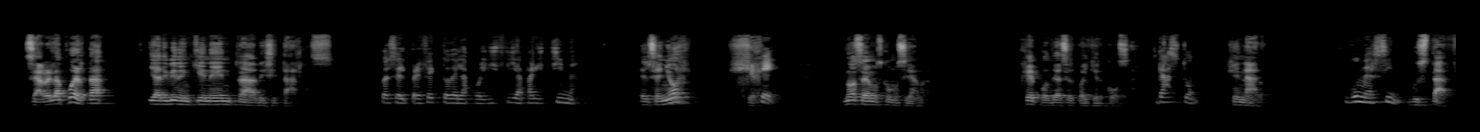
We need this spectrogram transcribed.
se abre la puerta y adivinen quién entra a visitarlos. Pues el prefecto de la policía parisina, El señor G. G. No sabemos cómo se llama. G podría ser cualquier cosa. Gaston, Genaro, Gumersind, Gustave,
